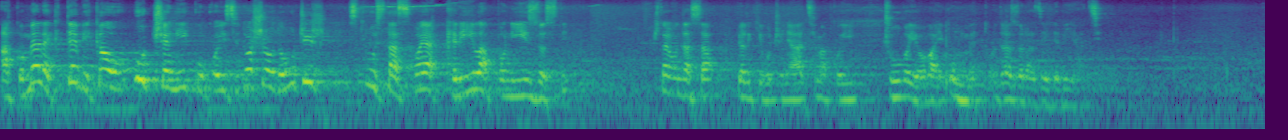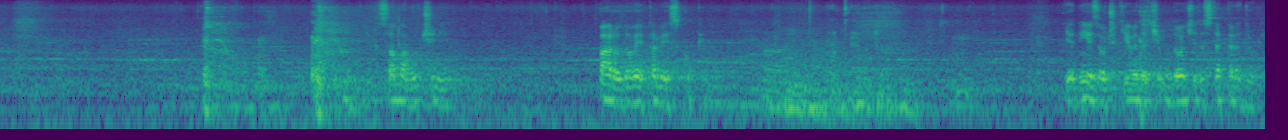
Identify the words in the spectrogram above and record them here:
Ako melek tebi kao učeniku koji si došao da učiš, spusta svoja krila poniznosti, šta je onda sa velikim učenjacima koji čuvaju ovaj ummet od razoraznih devijacija? Sada učini par od ove prve skupine. Jer nije za očekivati da ćemo doći do stepena drugih.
